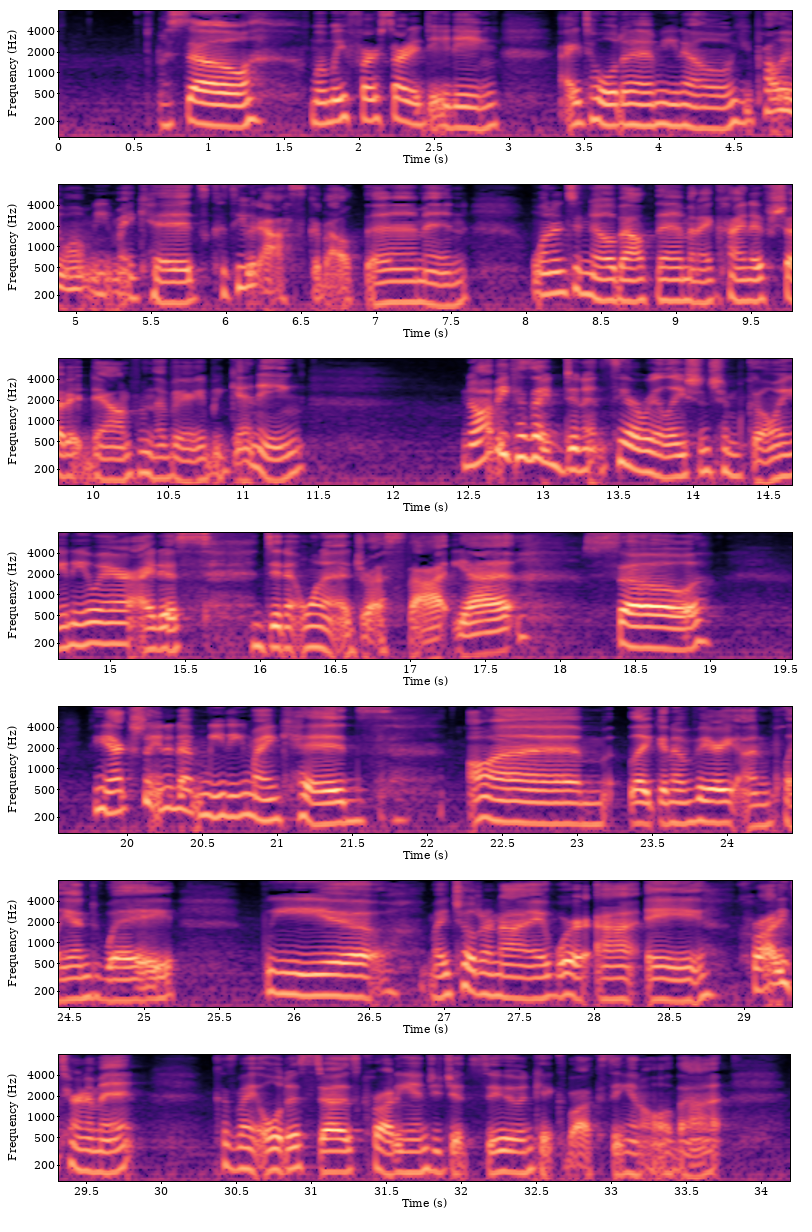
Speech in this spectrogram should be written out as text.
so when we first started dating, I told him, you know, he probably won't meet my kids because he would ask about them and wanted to know about them. And I kind of shut it down from the very beginning. Not because I didn't see our relationship going anywhere, I just didn't want to address that yet. So he actually ended up meeting my kids um like in a very unplanned way. We my children and I were at a karate tournament because my oldest does karate and jiu-jitsu and kickboxing and all that.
